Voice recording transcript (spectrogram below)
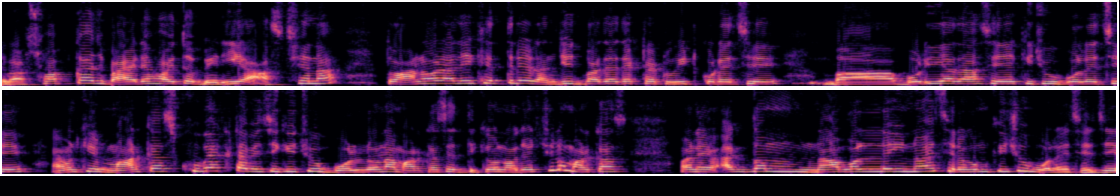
এবার সব কাজ বাইরে হয়তো বেরিয়ে আসছে না। তো আনোয়ার আলীর ক্ষেত্রে রঞ্জিত বাজাজ একটা টুইট করেছে বা বরিয়া দাসে কিছু বলেছে। এমনকি মার্কাস খুব একটা বেশি কিছু বলল না। মার্কাসের দিকেও নজর ছিল। মার্কাস মানে একদম না বললেই নয়, সেরকম কিছু বলেছে যে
